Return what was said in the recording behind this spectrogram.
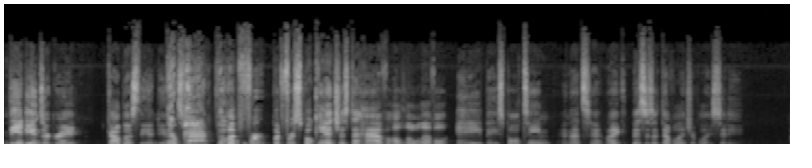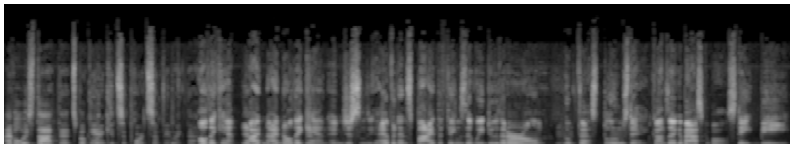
the Indians are great. God bless the Indians. they're packed though. But for but for Spokane just to have a low level A baseball team and that's it. Like this is a double A triple A city. I've always thought that Spokane could support something like that. Oh, they can. Yeah. I, I know they can, and just evidenced by the things that we do that are our own. Mm-hmm. Hoop Fest, Bloomsday, Gonzaga basketball, State B.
